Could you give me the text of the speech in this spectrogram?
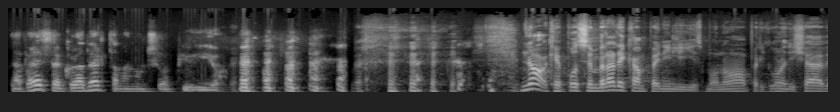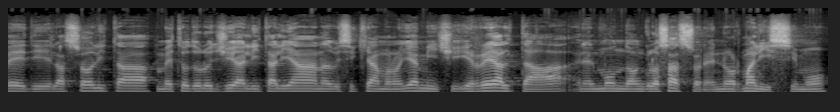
La palestra è ancora aperta, ma non ce l'ho più io. no, che può sembrare campanilismo, no? Perché uno dice, ah, vedi, la solita metodologia all'italiana dove si chiamano gli amici, in realtà nel mondo anglosassone è normalissimo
